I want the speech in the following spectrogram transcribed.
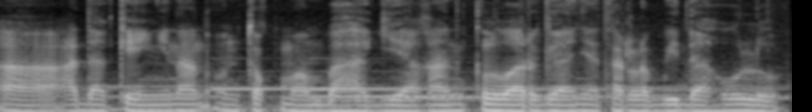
uh, ada keinginan untuk membahagiakan keluarganya terlebih dahulu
